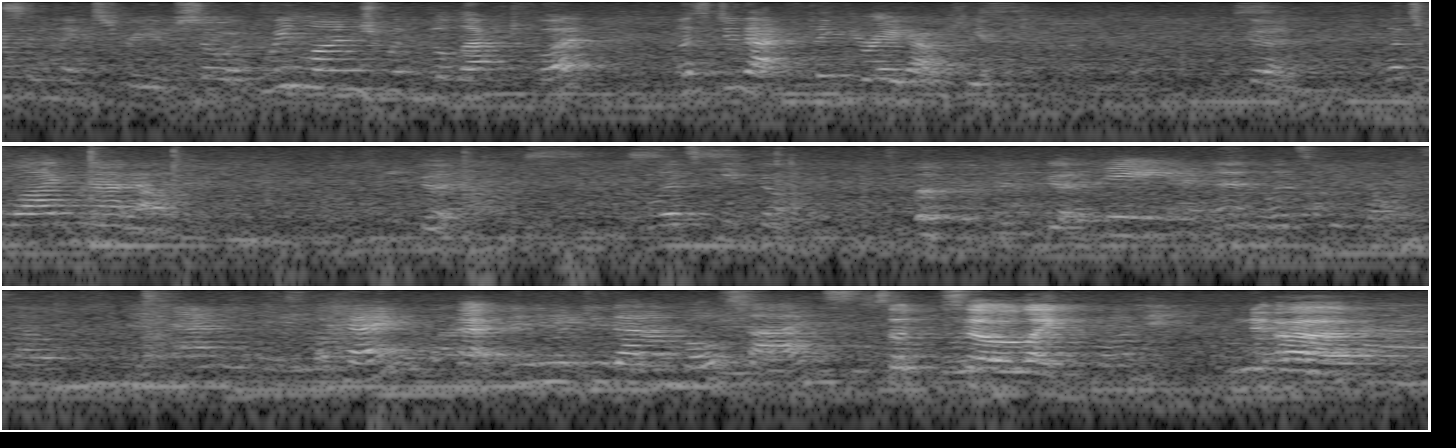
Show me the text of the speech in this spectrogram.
combine some things for you? So if we lunge with the left foot, let's do that figure eight out here. Good. Let's widen that out. Good. Let's keep going. Good. And let's keep going. Okay? Okay. And you would do that on both sides. So, so like, n- uh,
